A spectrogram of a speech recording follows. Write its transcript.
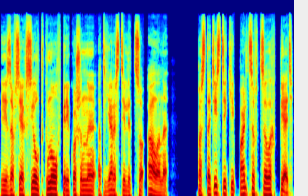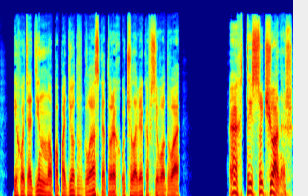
и изо всех сил ткнул в перекошенное от ярости лицо Алана. По статистике, пальцев целых пять, и хоть один, но попадет в глаз, которых у человека всего два. «Ах ты, сучёныш!»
